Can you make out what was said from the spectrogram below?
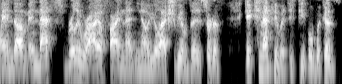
And, um, and that's really where I find that, you know, you'll actually be able to sort of get connected with these people because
